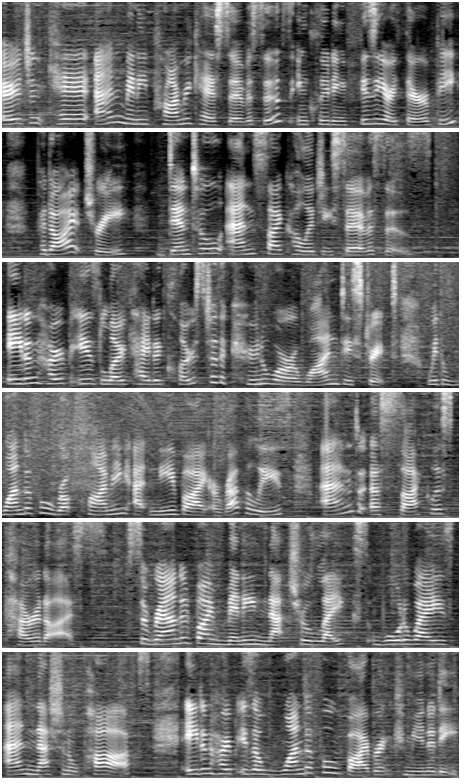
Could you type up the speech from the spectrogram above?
urgent care and many primary care services including physiotherapy, podiatry, dental and psychology services. Edenhope is located close to the Coonawarra Wine District with wonderful rock climbing at nearby Arapiles and a cyclist paradise. Surrounded by many natural lakes, waterways and national parks, Edenhope is a wonderful, vibrant community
